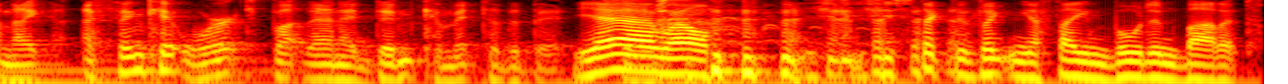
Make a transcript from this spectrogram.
And I, I think it worked, but then I didn't commit to the bit. Yeah, so- well, you should, you should stick to drinking a fine Beauden Barrett.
